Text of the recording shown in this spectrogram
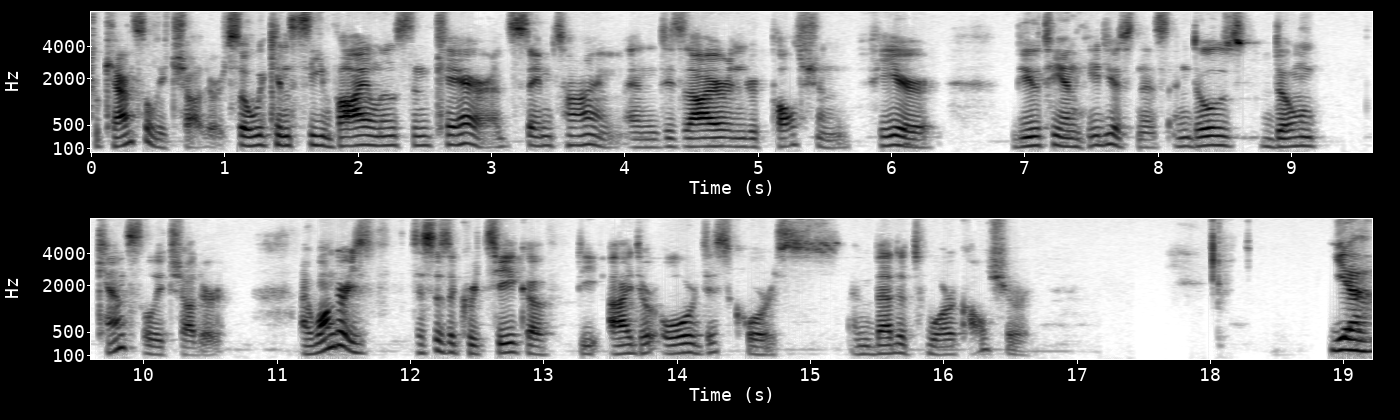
to cancel each other. So we can see violence and care at the same time, and desire and repulsion, fear, beauty and hideousness, and those don't cancel each other. I wonder if this is a critique of the either or discourse embedded to our culture. Yeah,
